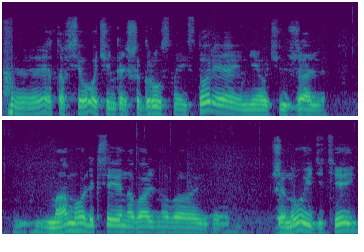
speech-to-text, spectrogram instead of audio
Это все очень, конечно, грустная история, и мне очень жаль маму Алексея Навального, его жену и детей,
